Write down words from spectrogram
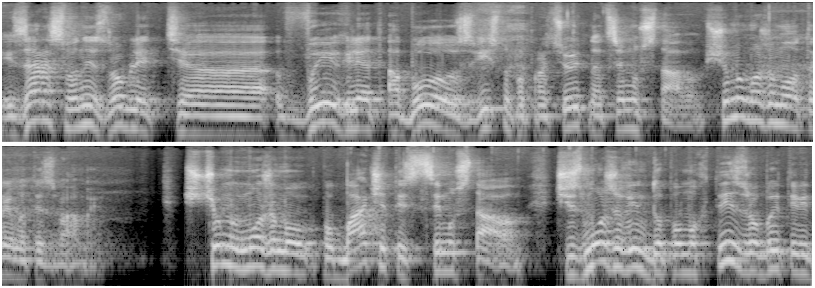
і зараз вони зроблять е, вигляд або, звісно, попрацюють над цим уставом. Що ми можемо отримати з вами? Що ми можемо побачити з цим уставом? Чи зможе він допомогти зробити від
